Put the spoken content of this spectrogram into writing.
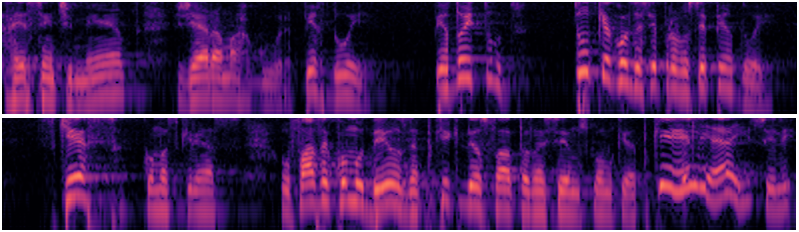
ressentimento, gera amargura. Perdoe. Perdoe tudo. Tudo que acontecer para você, perdoe. Esqueça como as crianças. Ou faça como Deus. Né? Por que Deus fala para nós sermos como crianças? Porque Ele é isso. Ele,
